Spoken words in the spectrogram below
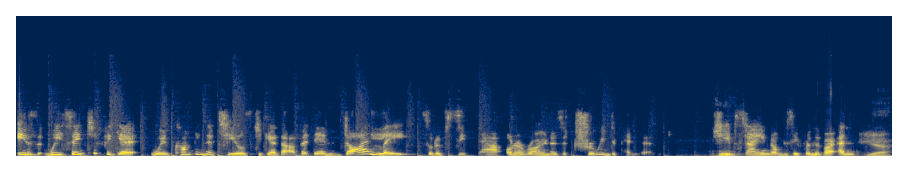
is we seem to forget we're clumping the Teals together, but then Dai Le sort of sits out on her own as a true independent. She hmm. abstained, obviously, from the vote, and Yeah.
